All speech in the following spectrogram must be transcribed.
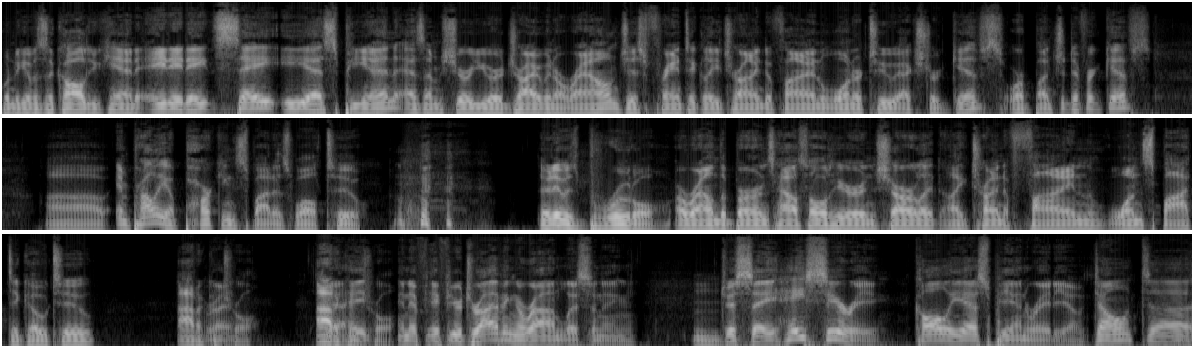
Want to give us a call? You can 888 say ESPN. As I'm sure you are driving around, just frantically trying to find one or two extra gifts or a bunch of different gifts, uh, and probably a parking spot as well too. Dude, it was brutal around the Burns household here in Charlotte. Like trying to find one spot to go to, out of Right. Out Yeah, of hey, control. and if, if you're driving around listening, Mm. just say, "Hey Siri, call ESPN Radio." Don't uh,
